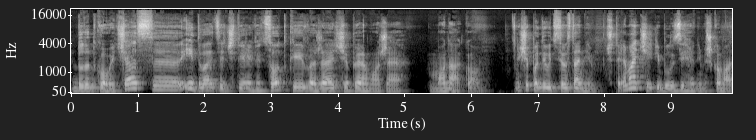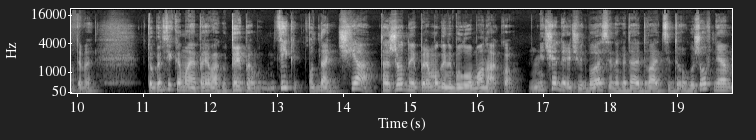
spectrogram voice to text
додатковий час, е, і 24% вважають, що переможе Монако. Якщо подивитися останні 4 матчі, які були зіграні між командами, то Бенфіка має перевагу 3 перемоги Бенфіки, одна нічия та жодної перемоги не було у Монако. Нічия, до речі, відбулася, нагадаю, 22 жовтня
